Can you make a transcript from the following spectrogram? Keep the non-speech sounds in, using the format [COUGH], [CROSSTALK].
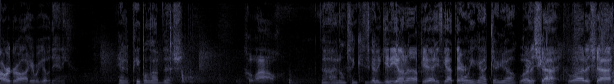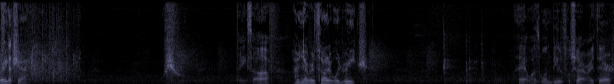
Power draw. Here we go, Danny. Yeah, the people love this. Oh, wow. No, I don't think He's going to giddy on up. Yeah, he's got there. Oh, he got there, yeah. what Great a shot. What a shot. Great [LAUGHS] shot. Takes off. I never thought it would reach. That was one beautiful shot right there.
